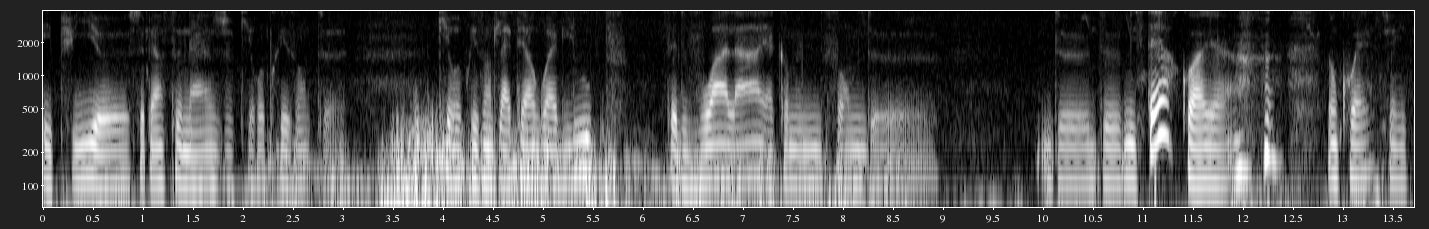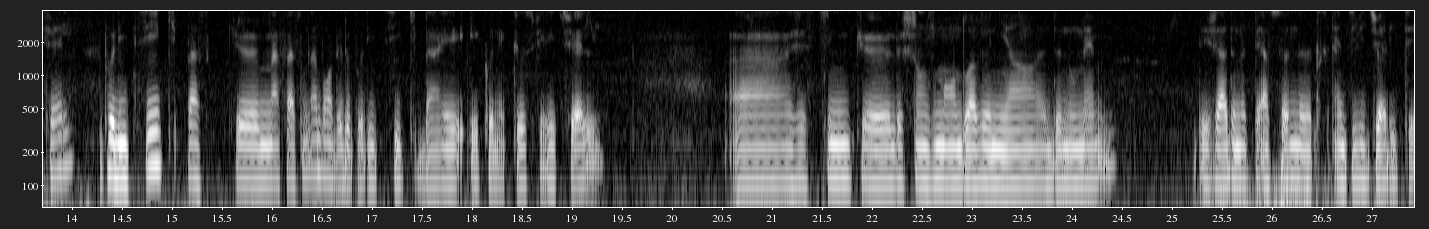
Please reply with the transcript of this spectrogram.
Et puis euh, ce personnage qui représente, euh, qui représente la terre Guadeloupe, cette voix-là, il y a comme une forme de, de, mystère, quoi. Donc ouais, spirituel. Politique, parce que ma façon d'aborder le politique ben, est, connectée au spirituel. Euh, j'estime que le changement doit venir de nous-mêmes, déjà de notre personne, de notre individualité,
